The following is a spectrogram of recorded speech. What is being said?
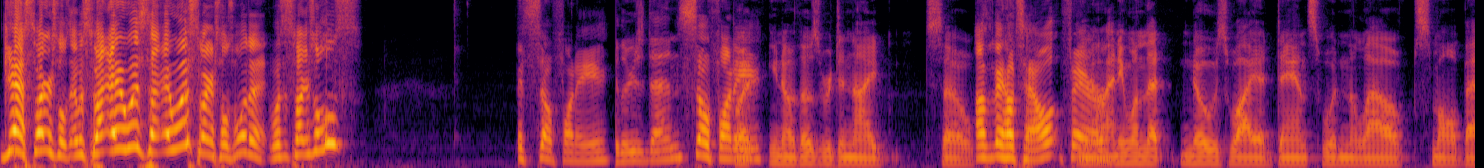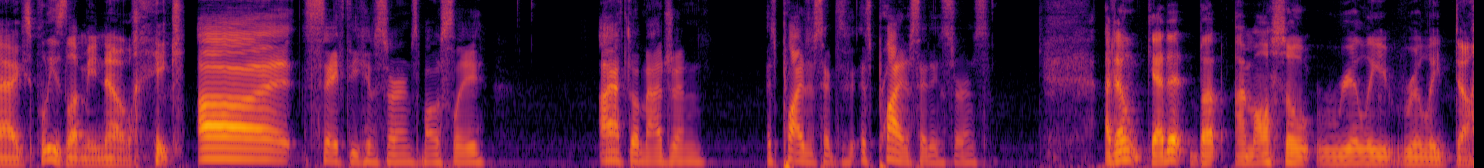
yeah, Spider Souls. It was it was it was Spider Souls, wasn't it? Was it Spider Souls? It's so funny. dealer's den. So funny. But you know those were denied. So Of the hotel, fair. you know anyone that knows why a dance wouldn't allow small bags, please let me know. Like Uh, safety concerns mostly. I have to imagine. It's probably just safety. It's probably just safety concerns. I don't get it, but I'm also really really dumb.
